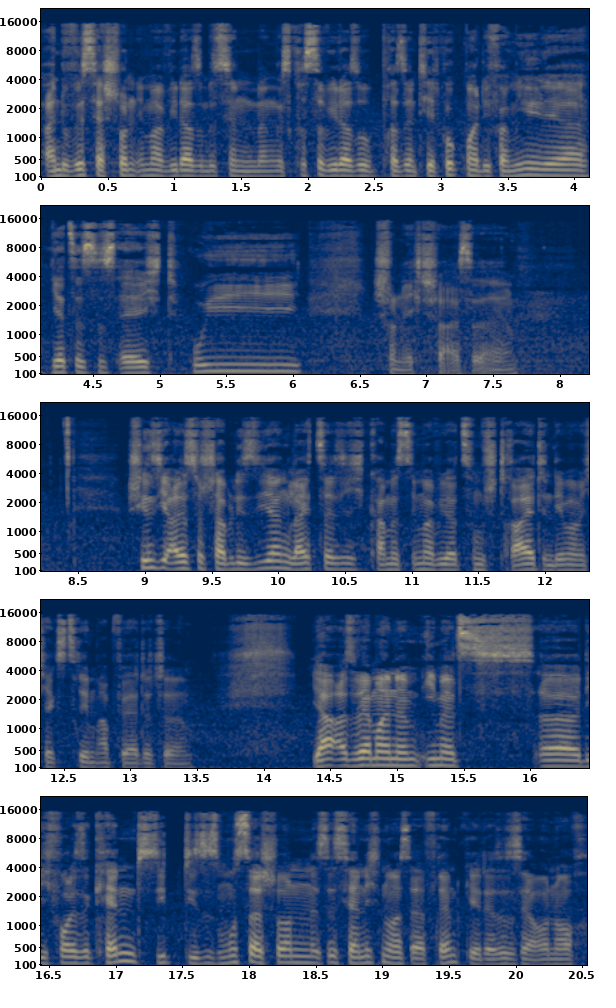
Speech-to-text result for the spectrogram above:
Nein, du wirst ja schon immer wieder so ein bisschen, dann ist Christo wieder so präsentiert, guck mal, die Familie, jetzt ist es echt, hui, schon echt scheiße. Ey schien sich alles zu stabilisieren. Gleichzeitig kam es immer wieder zum Streit, in dem er mich extrem abwertete. Ja, also wer meine E-Mails, äh, die ich vorlese, kennt, sieht dieses Muster schon. Es ist ja nicht nur, dass er fremd geht, es ist ja auch noch,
